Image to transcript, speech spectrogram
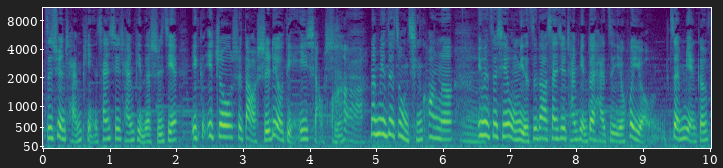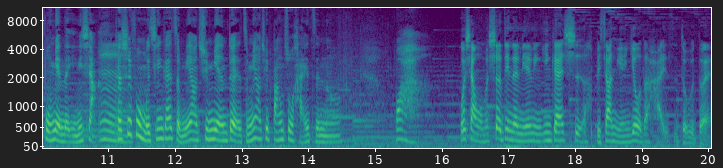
资讯产品、三 C 产品的时间，一个一周是到十六点一小时。那面对这种情况呢？因为这些我们也知道，三 C 产品对孩子也会有正面跟负面的影响。嗯，可是父母亲该怎么样去面对？怎么样去帮助孩子呢？哇！我想，我们设定的年龄应该是比较年幼的孩子，对不对？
